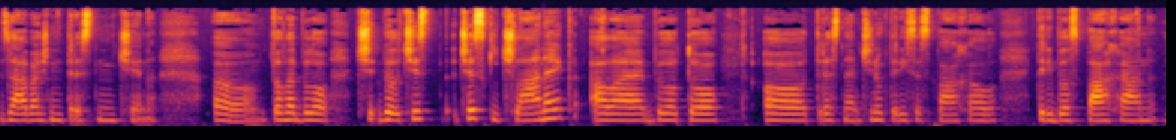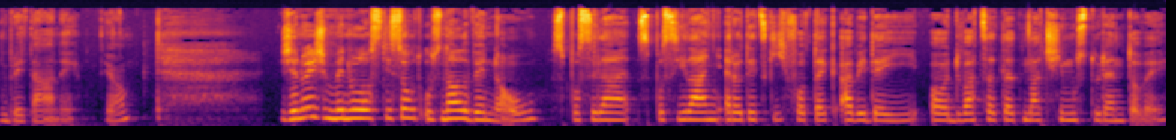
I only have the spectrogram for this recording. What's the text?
závažný trestný čin. Uh, tohle bylo, či, byl čist, český článek, ale bylo to o trestném činu, který se spáchal, který byl spáchán v Británii. Jo? Ženu již v minulosti soud uznal vinou z, posílá, z posílání erotických fotek a videí o 20 let mladšímu studentovi.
